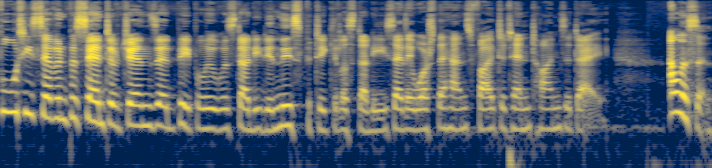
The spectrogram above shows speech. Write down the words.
47% of Gen Z people who were studied in this particular study say they wash their hands five to ten times a day. Alison,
